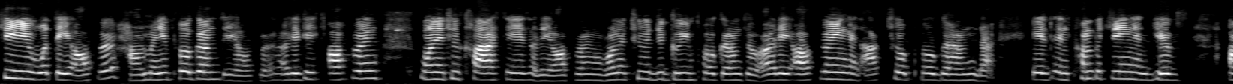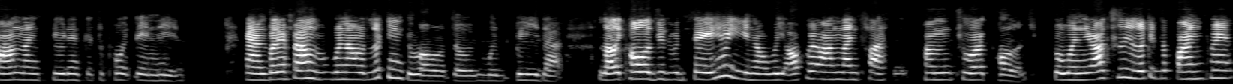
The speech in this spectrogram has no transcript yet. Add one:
see what they offer, how many programs they offer. Are they just offering one or two classes? Are they offering one or two degree programs? Or are they offering an actual program that is encompassing and gives online students the support they need? And what I found when I was looking through all of those would be that a lot of colleges would say, hey, you know, we offer online classes, come to our college. But when you actually look at the fine print,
